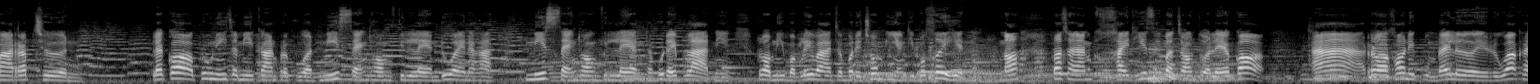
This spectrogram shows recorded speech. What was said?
มารับเชิญ แล้วก็พรุ่งนี้จะมีการประกวดมิสแสงทองฟินแลนด์ด้วยนะคะมิสแสงทองฟินแลนด์ถ้าผู้ใดพลาดนี่รอบนี้บอกเลยว่าจะบริชมอีกอย่างที่บ่เคยเห็นเนาะเพราะฉะนั้นใครที่ซื้อบัตรจองตั๋วแล้วก็อ่ารอเข้าในกลุ่มได้เลย หรือว่าใคร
